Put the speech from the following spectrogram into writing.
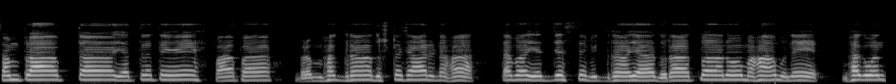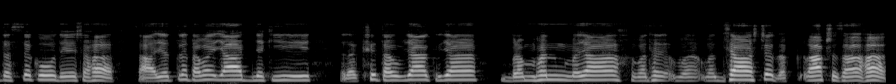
सम्प्राप्ता यत्र ते पाप ब्रह्मघ्ना दुष्टचारिण, तव यज्ञस्य विघ्नाय दुरात्मानो महामुने, भगवन्तस्य को देशः। सा यत्र तव याज्ञकी, रक्षितव्या क्रिया ब्रह्मन्मया वध वध्याश्च राक्षसाः।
